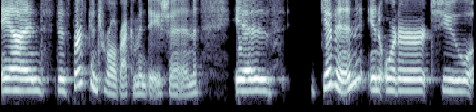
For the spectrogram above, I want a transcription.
and this birth control recommendation is given in order to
